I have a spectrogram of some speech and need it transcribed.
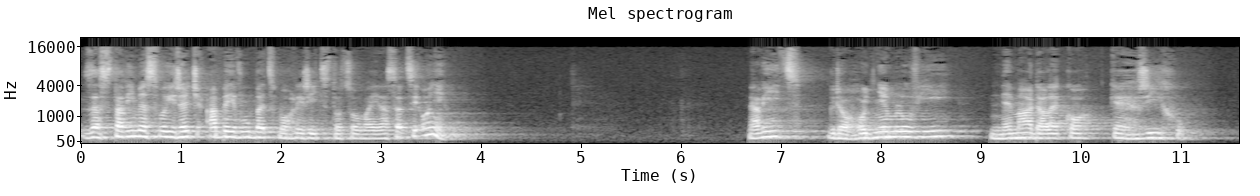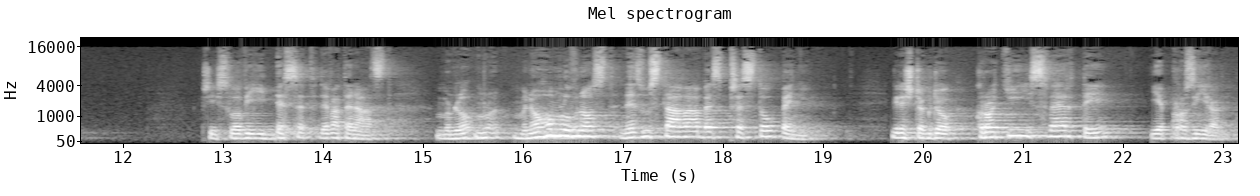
zastavíme svoji řeč, aby vůbec mohli říct to, co mají na srdci oni. Navíc, kdo hodně mluví, nemá daleko ke hříchu. Přísloví 10.19. Mnohomluvnost nezůstává bez přestoupení, kdežto kdo krotí své rty, je prozíravý.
